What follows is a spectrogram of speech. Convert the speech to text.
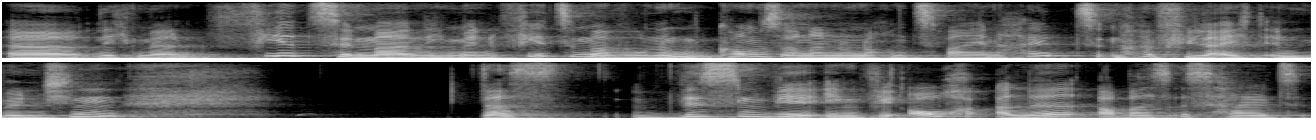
äh, nicht mehr ein Vierzimmer, nicht mehr eine Vierzimmerwohnung bekommst, sondern nur noch ein Zweieinhalbzimmer vielleicht in München. Das wissen wir irgendwie auch alle, aber es ist halt,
